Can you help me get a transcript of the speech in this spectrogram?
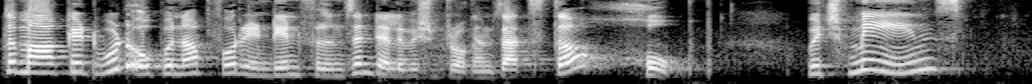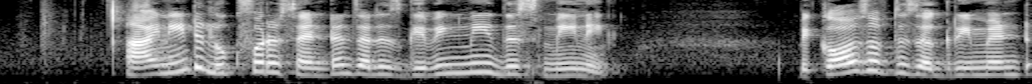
the market would open up for Indian films and television programs. That's the hope. Which means I need to look for a sentence that is giving me this meaning. Because of this agreement,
